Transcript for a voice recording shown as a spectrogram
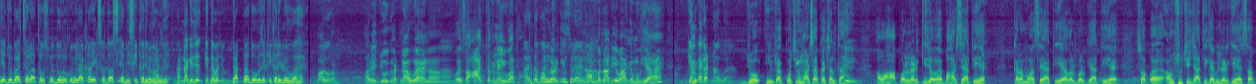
ये जो बैच चला था उसमें दोनों को मिलाकर 110 या 20 के करीब में होंगे। घटना कितने बजे हुई? घटना दो बजे के करीब में हुआ है। कर अरे जो घटना हुआ है ना वैसा आज तक नहीं हुआ था। अरे तो वही लड़की पूछ रहे हैं ना। हम बता दिए वहाँ के मुखिया हैं। क्या क्या घटना हुआ है? जो इनका कोचिंग मार्ट साहब का चलता है। और वहाँ पर लड़की जो है बाहर से आती है करमुआ से आती है अगल बगल की आती है। सब अनुसूचित जाति का भी लड़की है सब।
